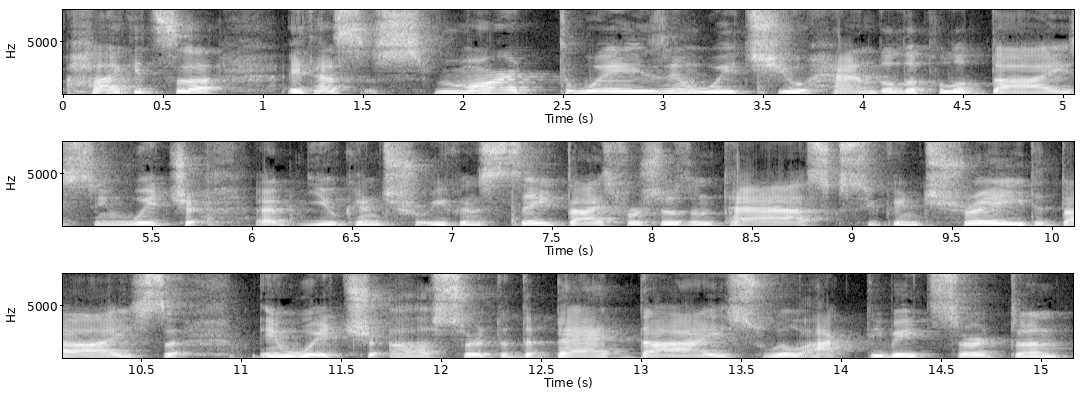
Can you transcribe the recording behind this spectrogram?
I like it's uh, it has smart ways in which you handle the pool of dice, in which uh, you can you can save dice for certain tasks, you can trade dice, in which uh, certain the bad dice will activate certain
